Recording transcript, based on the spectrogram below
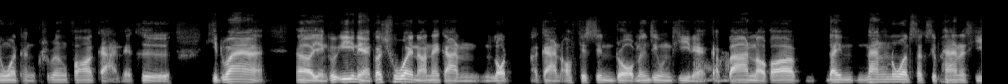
นวดทั้งเครื่องฟอกอากาศเนี่ยคือ คิดว่าเอออย่างเก้าอี้เนี่ยก็ช่วยเนาะในการลดอาการออฟฟิศซินโดรมจริงๆบางทีเนี่ยกลับบ้านเราก็ได้นั่งนวดสักสิบห้านาที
